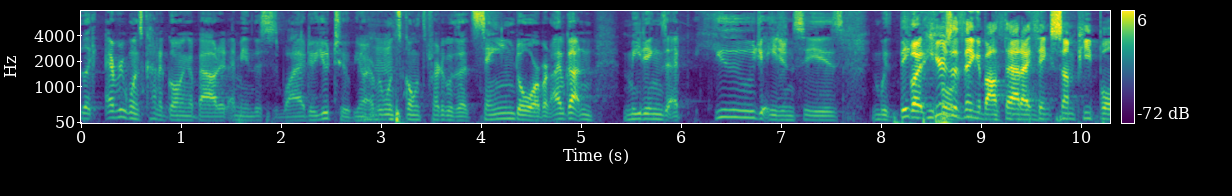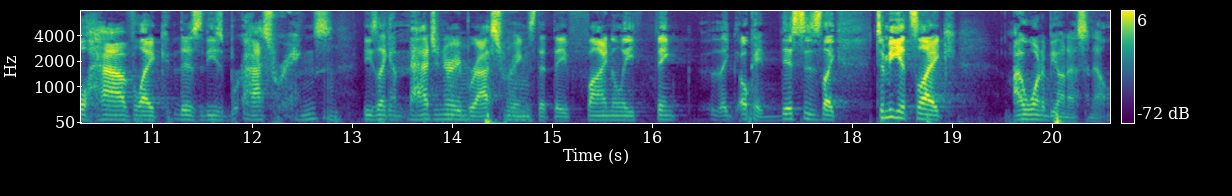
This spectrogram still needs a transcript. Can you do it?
like everyone's kind of going about it. I mean, this is why I do YouTube. You know, mm-hmm. everyone's going to try to go to that same door. But I've gotten meetings at huge agencies with big. But here's the thing about that. I think some people have like there's these brass rings, mm. these like imaginary mm-hmm. brass mm-hmm. rings that they finally think like okay, this is like to me it's like I want to be on SNL.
